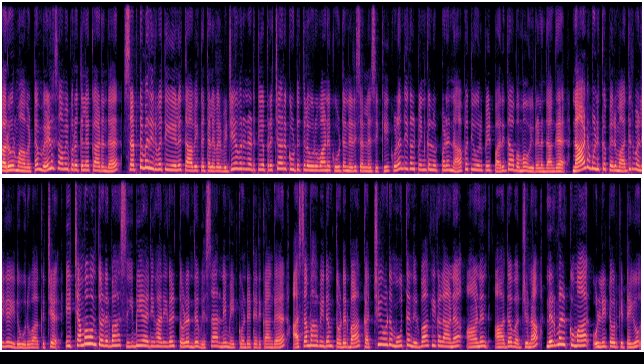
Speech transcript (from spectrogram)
கரூர் மாவட்டம் வேலுசாமிபுரத்துல கடந்த செப்டம்பர் இருபத்தி ஏழு தாவிக்க தலைவர் விஜய் அவர் நடத்திய பிரச்சார கூட்டத்துல உருவான கூட்ட நெரிசல்ல சிக்கி குழந்தைகள் பெண்கள் உட்பட நாற்பத்தி ஒரு பேர் பரிதாபமா உயிரிழந்தாங்க. நாடு முழுக்க பெரும் அதிர்வலியை இது உருவாக்குச்சு. இச்சம்பவம் தொடர்பா சிபிஐ அதிகாரிகள் தொடர்ந்து விசாரணை மேற்கொண்டுட்டு இருக்காங்க. அசம்பாவிதம் தொடர்பாக கட்சியோட மூத்த நிர்வாகிகளான ஆனந்த் ஆதவ் அர்ஜுனா நிர்மல்குமார் உள்ளிட்டோர்கிட்டையும்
